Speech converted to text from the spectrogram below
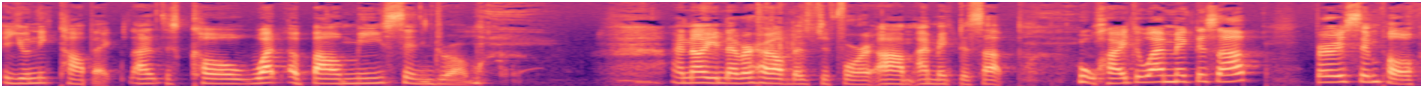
a unique topic that is called "What About Me" syndrome. I know you never heard of this before. Um, I make this up. Why do I make this up? Very simple.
